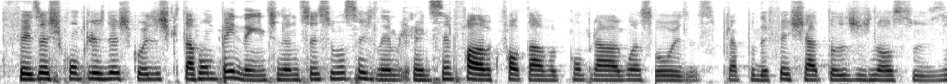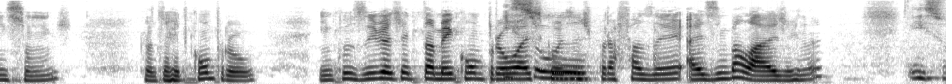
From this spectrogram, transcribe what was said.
fez as compras das coisas que estavam pendentes, né? Não sei se vocês lembram, que a gente sempre falava que faltava comprar algumas coisas para poder fechar todos os nossos insumos. Pronto, a gente comprou. Inclusive, a gente também comprou isso... as coisas para fazer as embalagens, né? Isso.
